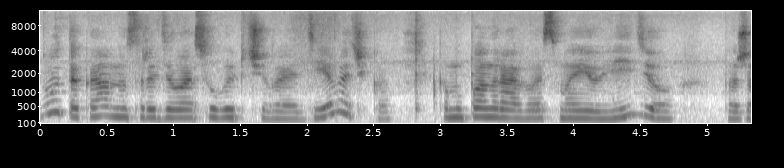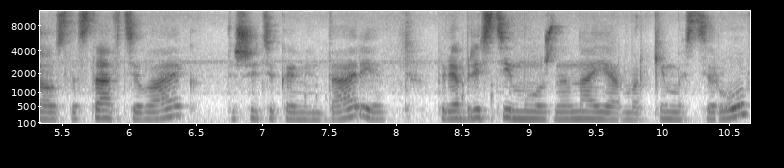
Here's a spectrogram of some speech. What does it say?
Вот такая у нас родилась улыбчивая девочка. Кому понравилось мое видео, пожалуйста, ставьте лайк, пишите комментарии. Приобрести можно на ярмарке мастеров.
